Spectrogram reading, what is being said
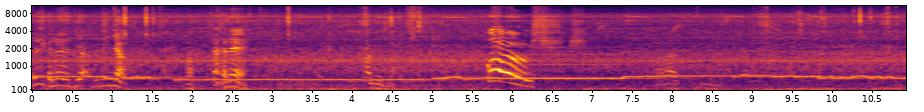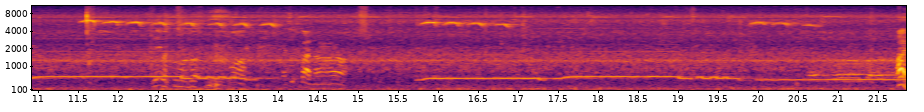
Jadi kena dia berminyak. Ha, dah kena. Aduh. Oh. sh- vâng thế là tôi rồi wow chị bản à ai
